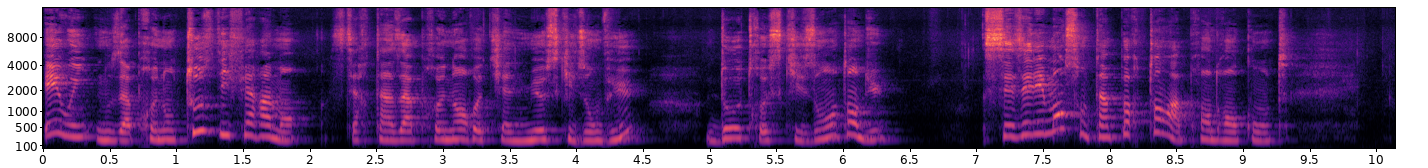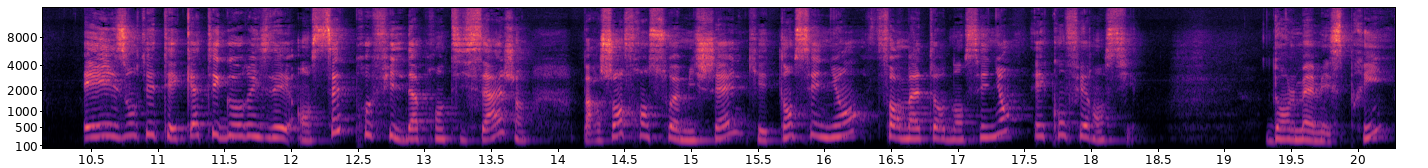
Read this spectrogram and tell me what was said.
Et oui, nous apprenons tous différemment. Certains apprenants retiennent mieux ce qu'ils ont vu, d'autres ce qu'ils ont entendu. Ces éléments sont importants à prendre en compte et ils ont été catégorisés en sept profils d'apprentissage par Jean-François Michel qui est enseignant, formateur d'enseignants et conférencier. Dans le même esprit,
